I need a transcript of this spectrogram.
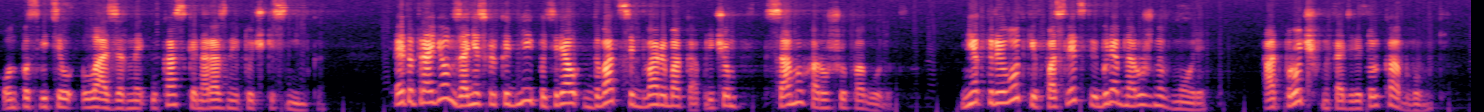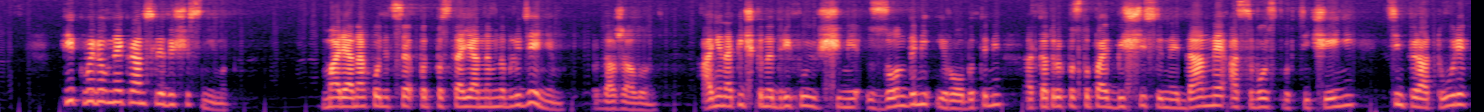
Он посветил лазерной указкой на разные точки снимка. Этот район за несколько дней потерял 22 рыбака, причем в самую хорошую погоду. Некоторые лодки впоследствии были обнаружены в море, от прочих находили только обломки. Пик вывел на экран следующий снимок. «Моря находятся под постоянным наблюдением», — продолжал он. Они напичканы дрейфующими зондами и роботами, от которых поступают бесчисленные данные о свойствах течений, температуре,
